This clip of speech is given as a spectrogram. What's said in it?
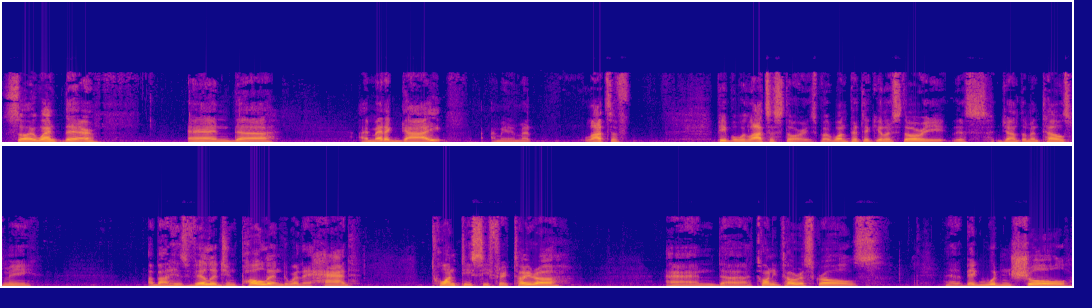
So I went there, and uh, I met a guy. I mean, I met lots of people with lots of stories, but one particular story, this gentleman tells me about his village in Poland where they had 20 Sifrei Torah and uh, 20 Torah scrolls. They had a big wooden shul.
